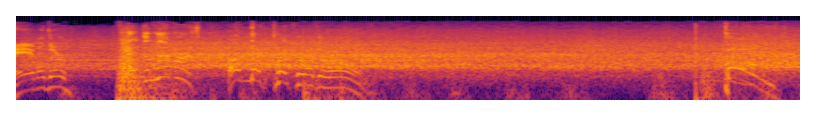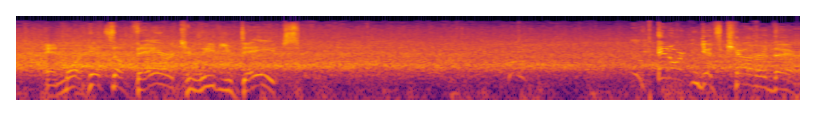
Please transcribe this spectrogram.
Able to... And delivers a neck breaker of their own. Boom! And more hits up there can leave you dazed. And Orton gets countered there.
